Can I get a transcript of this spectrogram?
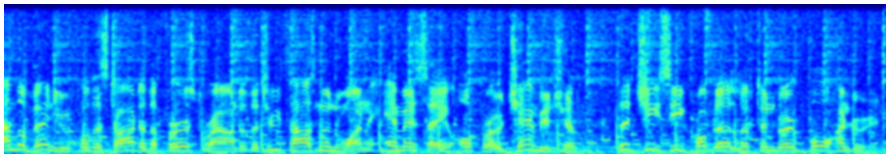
and the venue for the start of the first round of the 2001 MSA Off-Road Championship, the GC Krobler Lichtenburg 400.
